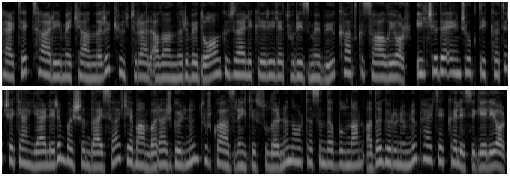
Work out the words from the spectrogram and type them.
Pertek tarihi mekanları, kültürel alanları ve doğal güzellikleriyle turizme büyük katkı sağlıyor. İlçede en çok dikkati çeken yerlerin başındaysa Keban Baraj Gölü'nün turkuaz renkli sularının ortasında bulunan ada görünümlü Pertek Kalesi geliyor.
